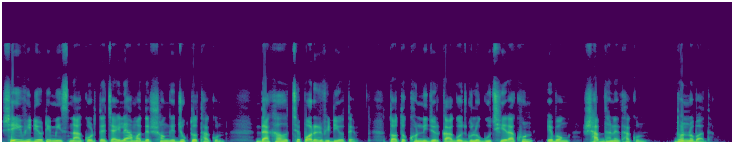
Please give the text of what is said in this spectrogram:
সেই ভিডিওটি মিস না করতে চাইলে আমাদের সঙ্গে যুক্ত থাকুন। দেখা হচ্ছে পরের ভিডিওতে। ততক্ষণ নিজের কাগজগুলো গুছিয়ে রাখুন এবং সাবধানে থাকুন। ধন্যবাদ।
